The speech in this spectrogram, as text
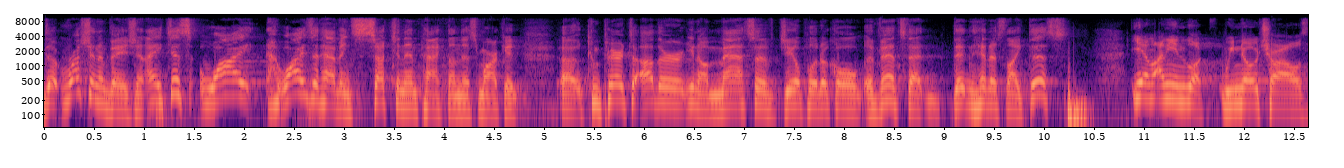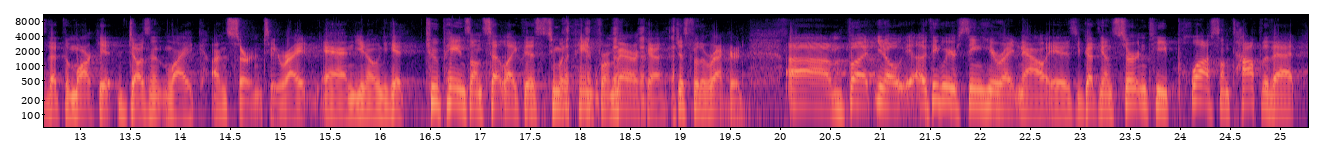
the Russian invasion, I just why why is it having such an impact on this market uh, compared to other you know massive geopolitical events that didn't hit us like this? Yeah, I mean, look, we know, Charles, that the market doesn't like uncertainty, right? And, you know, when you get two Paynes on set like this, too much Payne for America, just for the record. Um, but, you know, I think what you're seeing here right now is you've got the uncertainty, plus on top of that,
